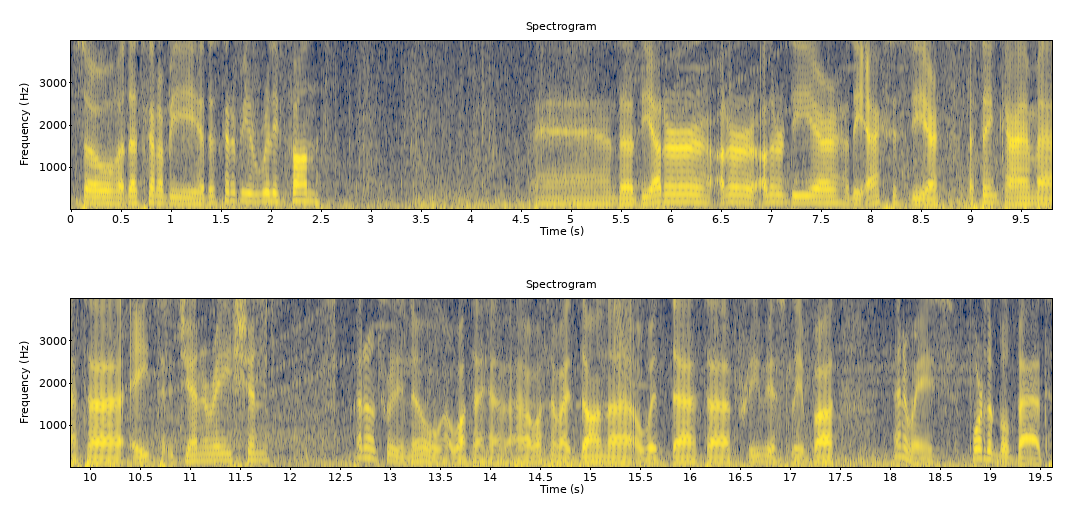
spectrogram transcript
So that's gonna be that's gonna be really fun. And uh, the other other other deer, the Axis deer, I think I'm at uh, eighth generation. I don't really know what I have uh, what have I done uh, with that uh, previously, but anyways, portable bed,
